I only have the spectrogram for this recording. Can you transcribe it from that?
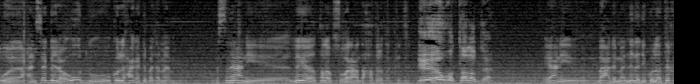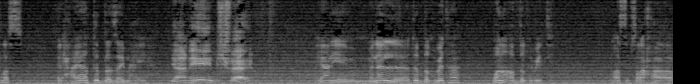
وهنسجل العقود وكل حاجة هتبقى تمام. بس أنا يعني ليا طلب صغير عند حضرتك كده. إيه هو الطلب ده؟ يعني بعد ما الليلة دي كلها تخلص الحياة تفضل زي ما هي. يعني إيه؟ مش فاهم. يعني منال تفضل في بيتها وأنا أفضل في بيتي. اصل بصراحة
